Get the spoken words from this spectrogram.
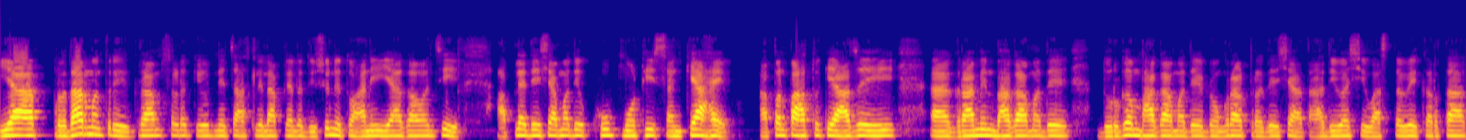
या प्रधानमंत्री ग्राम सडक योजनेचा असलेला आपल्याला दिसून येतो आणि या गावांची आपल्या देशामध्ये खूप मोठी संख्या आहे. आपण पाहतो की आजही ग्रामीण भागामध्ये, दुर्गम भागामध्ये, डोंगराळ प्रदेशात आदिवासी वास्तव्य करतात.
